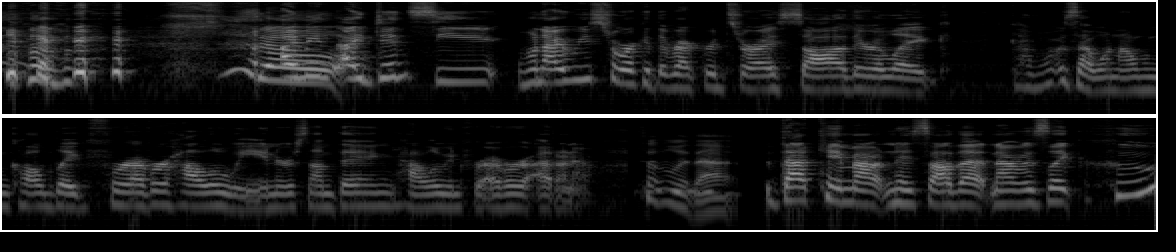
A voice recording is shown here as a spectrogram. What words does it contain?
So I mean, I did see when I used to work at the record store. I saw their like, God, what was that one album called? Like Forever Halloween or something? Halloween Forever? I don't know. something like that. That came out, and I saw that, and I was like, who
